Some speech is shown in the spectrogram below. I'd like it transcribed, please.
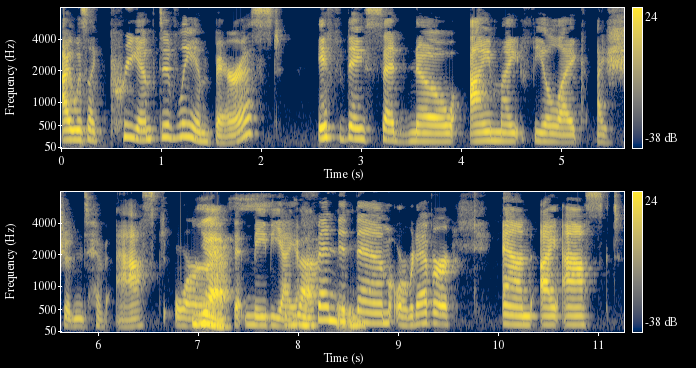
I was like preemptively embarrassed if they said no, I might feel like I shouldn't have asked or Yes, that maybe I exactly. offended them or whatever. And I asked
